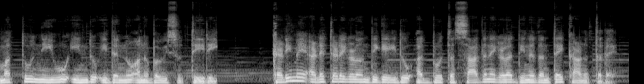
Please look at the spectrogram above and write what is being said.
ಮತ್ತು ನೀವು ಇಂದು ಇದನ್ನು ಅನುಭವಿಸುತ್ತೀರಿ. ಕಡಿಮೆ ಅಡೆತಡೆಗಳೊಂದಿಗೆ ಇದು ಅದ್ಭುತ ಸಾಧನೆಗಳ ದಿನದಂತೆ ಕಾಣುತ್ತದೆ.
